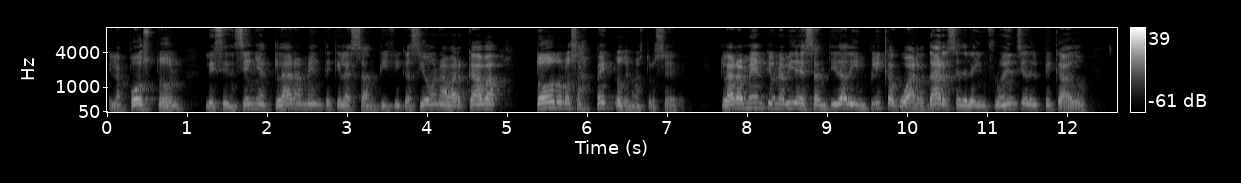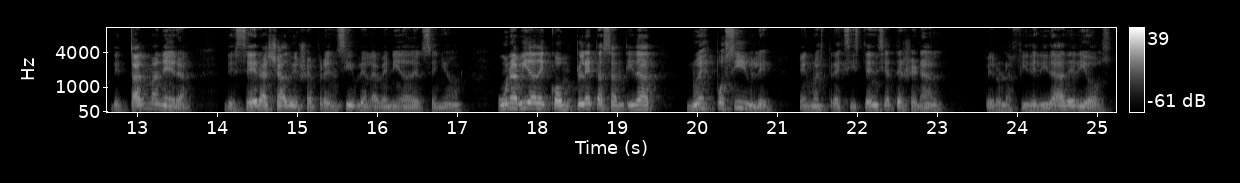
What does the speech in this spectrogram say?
El apóstol les enseña claramente que la santificación abarcaba todos los aspectos de nuestro ser. Claramente una vida de santidad implica guardarse de la influencia del pecado, de tal manera de ser hallado irreprensible en la venida del Señor. Una vida de completa santidad no es posible en nuestra existencia terrenal, pero la fidelidad de Dios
